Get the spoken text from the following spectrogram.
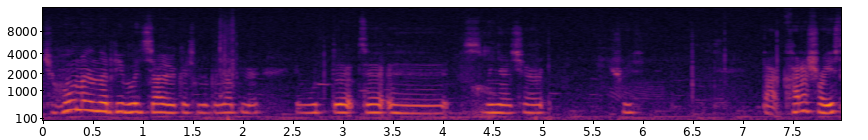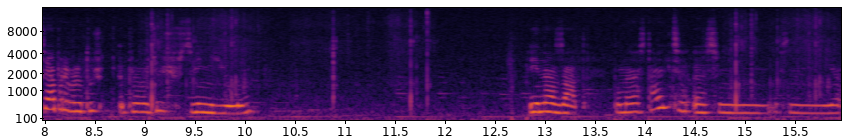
Чого у мене напівлиця якесь непонятне? І от е, це е, свиняча щось. Так, хорошо, если я превратусь, превратюсь в свинью и назад, то у мене станеться е, свин... свинья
